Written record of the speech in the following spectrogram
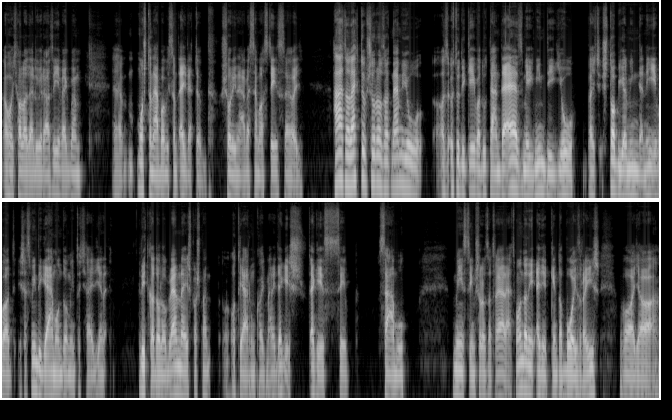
ahogy halad előre az években. Mostanában viszont egyre több sorinál veszem azt észre, hogy hát a legtöbb sorozat nem jó, az ötödik évad után, de ez még mindig jó, vagy stabil minden évad, és ezt mindig elmondom, mint hogyha egy ilyen ritka dolog lenne, és most már ott járunk, hogy már egy egész, egész szép számú mainstream sorozatra el lehet mondani, egyébként a Boys-ra is, vagy a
